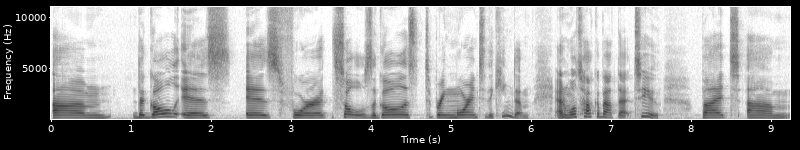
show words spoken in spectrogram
um, the goal is is for souls the goal is to bring more into the kingdom and we'll talk about that too but um,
